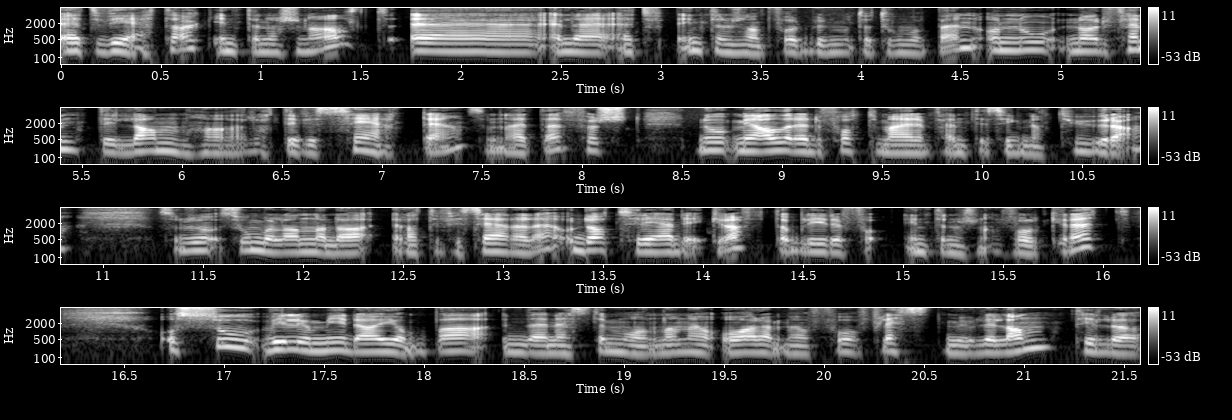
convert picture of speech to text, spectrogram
et vedtak internasjonalt, eh, eller et internasjonalt forbud mot atomvåpen. Og nå når 50 land har ratifisert det, som det heter først, nå, Vi har allerede fått mer enn 50 signaturer, så, så må landene da ratifisere det. Og da trer det i kraft. Da blir det for, internasjonal folkerett. Og så vil jo vi da jobbe de neste månedene og årene med å få flest mulig land til å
